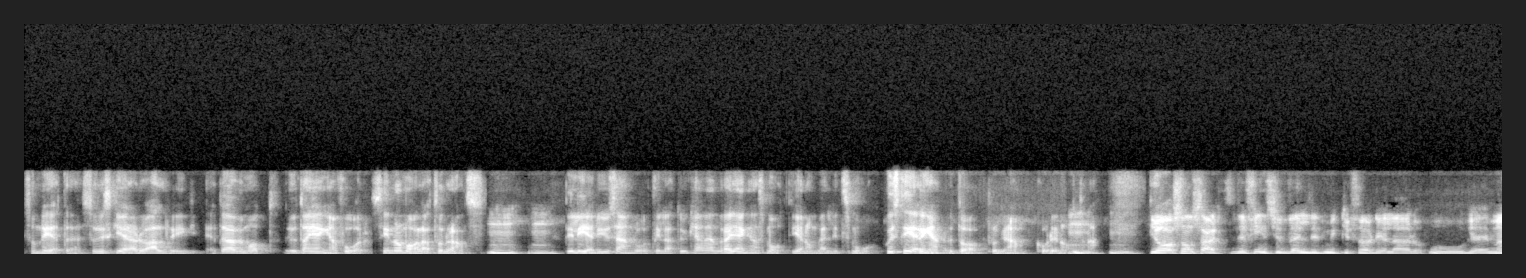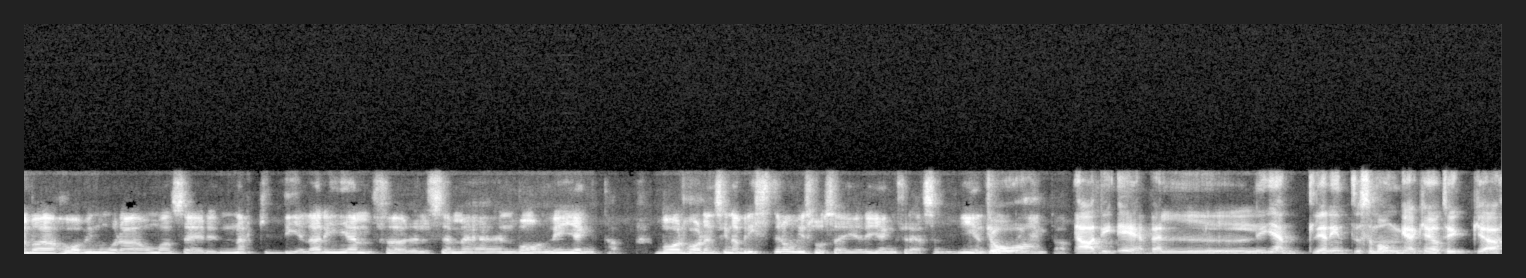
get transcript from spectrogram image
som det heter, så riskerar du aldrig ett övermått, utan gängan får sin normala tolerans. Mm, mm. Det leder ju sen då till att du kan ändra gängans mått genom väldigt små justeringar utav programkoordinaterna. Mm, mm. Ja, som sagt, det finns ju väldigt mycket fördelar och grejer. Men bara har vi några, om man säger nackdelar i jämförelse med en vanlig gängtapp? Var har den sina brister om vi så säger i gängfräsen? Ja. Ja, det är väl egentligen inte så många kan jag tycka.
